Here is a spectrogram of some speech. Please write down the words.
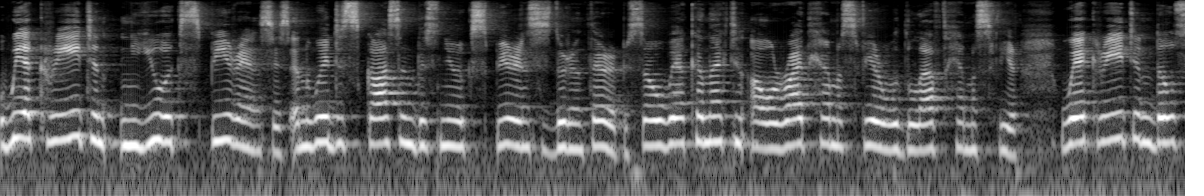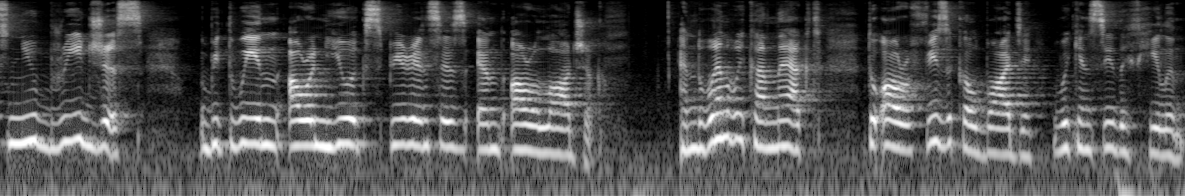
We are creating new experiences and we're discussing these new experiences during therapy. So we are connecting our right hemisphere with the left hemisphere. We are creating those new bridges between our new experiences and our logic. And when we connect to our physical body, we can see the healing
